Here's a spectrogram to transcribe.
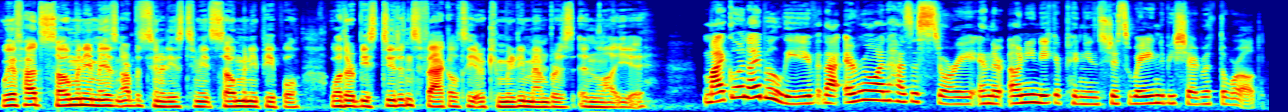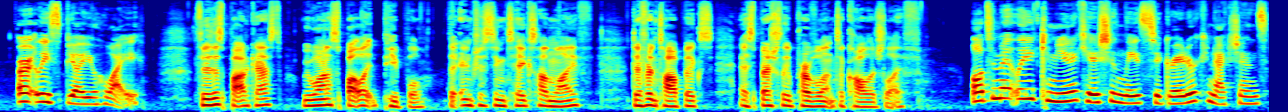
we have had so many amazing opportunities to meet so many people, whether it be students, faculty, or community members in Laie. Michael and I believe that everyone has a story and their own unique opinions just waiting to be shared with the world, or at least BYU Hawaii. Through this podcast, we want to spotlight people, their interesting takes on life, different topics, especially prevalent to college life. Ultimately, communication leads to greater connections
